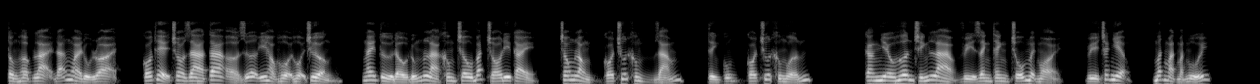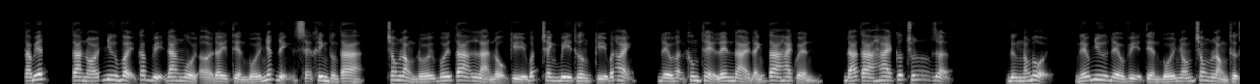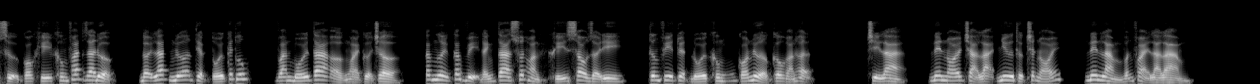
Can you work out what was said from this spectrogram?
Tổng hợp lại đã ngoài đủ loại, có thể cho ra ta ở giữa y học hội hội trưởng, ngay từ đầu đúng là không châu bắt chó đi cày, trong lòng có chút không dám, tình cũng có chút không muốn. Càng nhiều hơn chính là vì danh thanh chỗ mệt mỏi, vì trách nhiệm, mất mặt mặt mũi. Ta biết, ta nói như vậy các vị đang ngồi ở đây tiền bối nhất định sẽ khinh thường ta, trong lòng đối với ta là nộ kỳ bất tranh bi thương kỳ bất hạnh, đều hận không thể lên đài đánh ta hai quyền, đã ta hai cước chút giận. Đừng nóng nội, nếu như đều vị tiền bối nhóm trong lòng thực sự có khí không phát ra được, đợi lát nữa tiệc tối kết thúc, van bối ta ở ngoài cửa chờ, các ngươi các vị đánh ta xuất hoàn khí sau rời đi, tương phi tuyệt đối không có nửa câu oán hận. Chỉ là, nên nói trả lại như thực chất nói, nên làm vẫn phải là làm.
